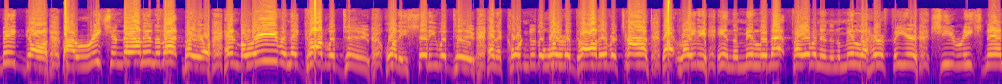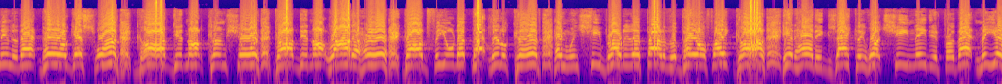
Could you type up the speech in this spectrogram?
big God by reaching down into that barrel and believing that God would do what He said He would do. And according to the Word of God, every time that lady in the middle of that famine and in the middle of her fear, she reached down into that barrel, guess what? God did not come short. God did not lie to her. God filled up that little cup, and when she brought it up out of the barrel, thank God, it had exactly what she needed for that meal.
